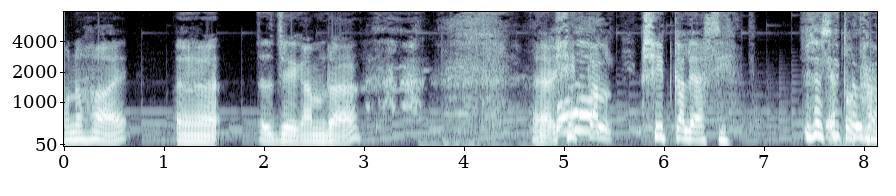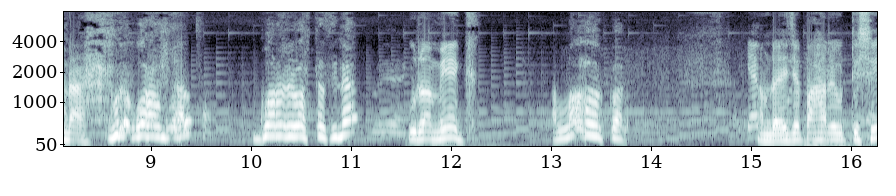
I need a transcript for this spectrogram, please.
মনে হয় যে আমরা শীতকাল শীতকালে আসি। এত ঠান্ডা। পুরো গরমকাল গরমের অবস্থা আছি না পুরা মেঘ। আল্লাহ আমরা এই যে পাহাড়ে উঠতেছি।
